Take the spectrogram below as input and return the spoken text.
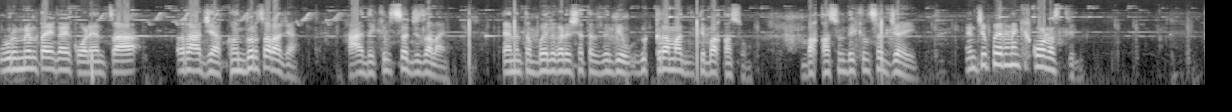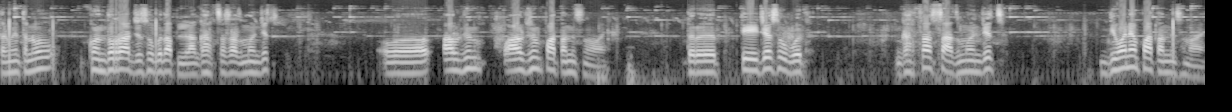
उर्मिलताई गायकवाड यांचा राजा कंदूरचा राजा हा देखील सज्ज झाला आहे त्यानंतर बैलगाडी क्षेत्रातील देव विक्रमादित्य बाकासूर. बाकासूर देखील सज्ज आहे. यांचे परिणाम की कोण असतील? तर मित्रांनो कंदूर राज्यासोबत आपल्याला घरचा साज म्हणजेच अर्जुन अर्जुन पातान दिसणार आहे. तर तेजासोबत घरचा साज म्हणजेच दिवाण्या पातान दिसणार आहे.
